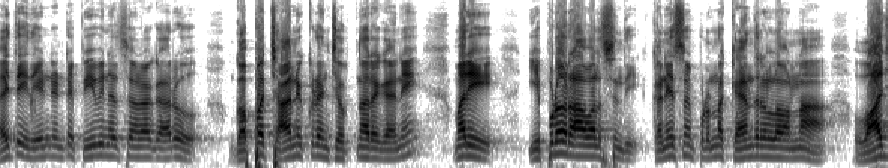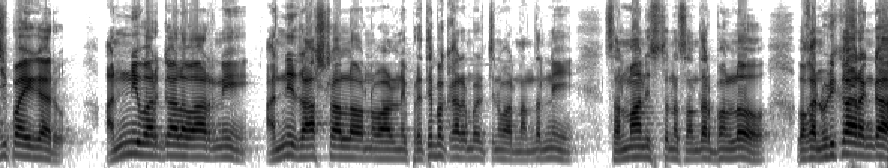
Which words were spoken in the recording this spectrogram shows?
అయితే ఇదేంటంటే పివి నరసింహారావు గారు గొప్ప చాణక్యుడు అని చెప్తున్నారే కానీ మరి ఎప్పుడో రావాల్సింది కనీసం ఇప్పుడున్న కేంద్రంలో ఉన్న వాజ్పేయి గారు అన్ని వర్గాల వారిని అన్ని రాష్ట్రాల్లో ఉన్న వాళ్ళని ప్రతిభ కనబరిచిన వారిని అందరినీ సన్మానిస్తున్న సందర్భంలో ఒక నుడికారంగా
